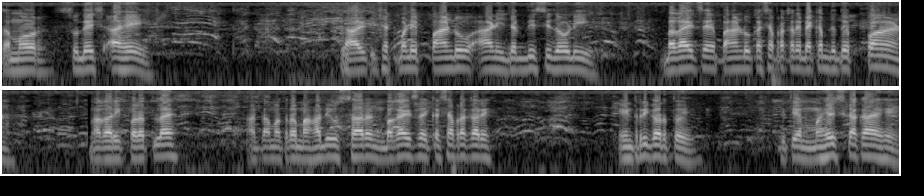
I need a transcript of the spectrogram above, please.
समोर सुदेश आहे. लाल टी शर्टमध्ये पांडू आणि जगदीशची जोडी. बघायचंय पांडू कशा प्रकारे बॅकअप देतोय पण माघारी परतलाय. आता मात्र महादेव सारंग बघायचंय कशा प्रकारे एंट्री करतोय. इथे महेश काका आहे.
